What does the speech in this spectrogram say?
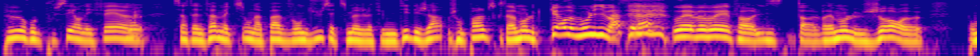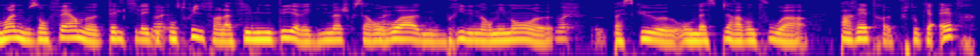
peut repousser en effet euh, certaines femmes à qui on n'a pas vendu cette image de la féminité déjà j'en parle parce que c'est vraiment le cœur de mon livre ah c'est vrai ouais ouais ouais enfin vraiment le genre pour moi, nous enferme tel qu'il a été construit. Enfin, la féminité, avec l'image que ça renvoie, nous bride énormément euh, euh, parce que euh, on aspire avant tout à paraître plutôt qu'à être,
